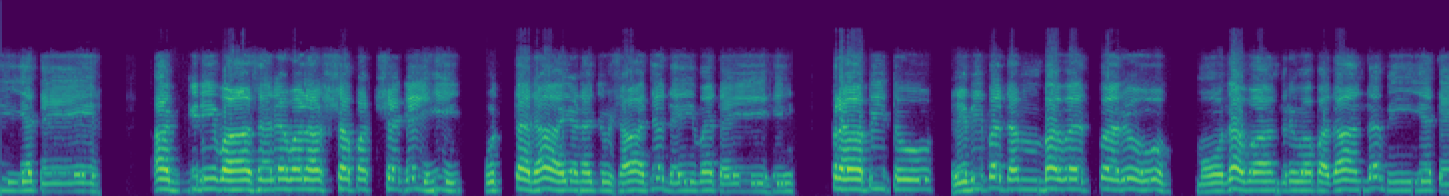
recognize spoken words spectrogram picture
ईयते अग्निवासरवलर्षपक्षकैः उत्तरायण जुषा च दैवतैः प्रापितो रविपदं भवत्परो मोदवान् ध्रुवपदान्तमीयते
